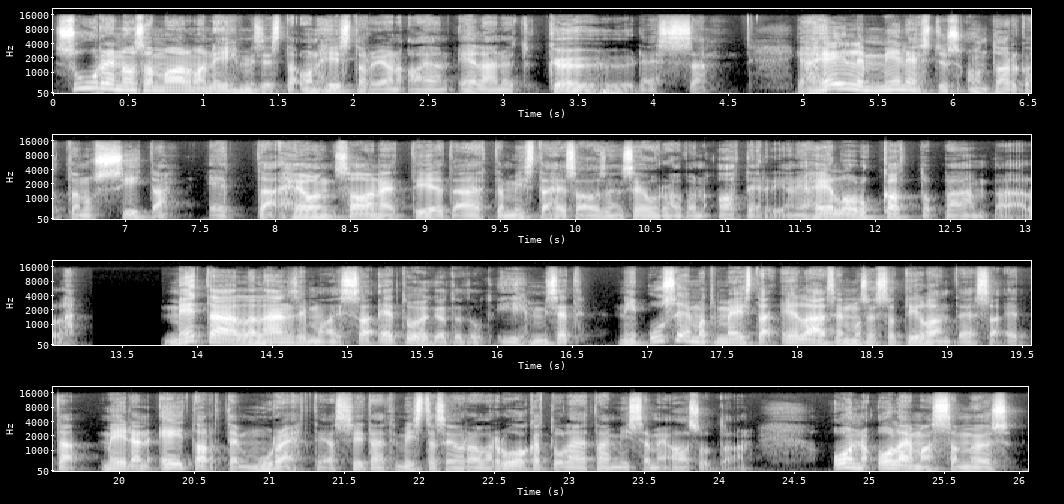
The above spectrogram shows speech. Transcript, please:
Suurin osa maailman ihmisistä on historian ajan elänyt köyhyydessä. Ja heille menestys on tarkoittanut sitä, että he on saaneet tietää, että mistä he saa sen seuraavan aterian, ja heillä on ollut katto pään päällä. Me täällä länsimaissa etuoikeutetut ihmiset, niin useimmat meistä elää semmoisessa tilanteessa, että meidän ei tarvitse murehtia sitä, että mistä seuraava ruoka tulee tai missä me asutaan. On olemassa myös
